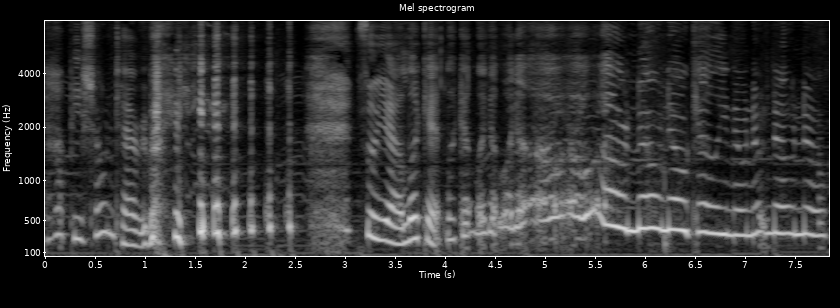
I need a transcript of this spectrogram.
not be shown to everybody. so yeah, look at, look at, look at, look at, oh, oh, oh, no, no, Kelly, no, no, no, no.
